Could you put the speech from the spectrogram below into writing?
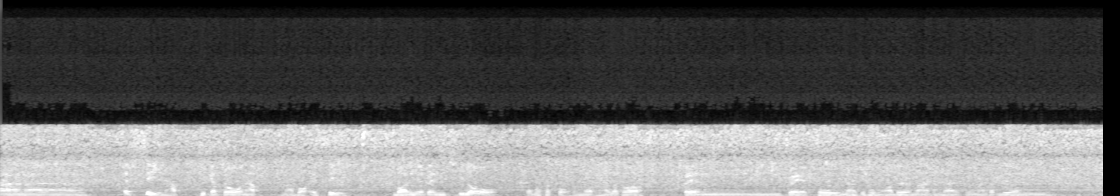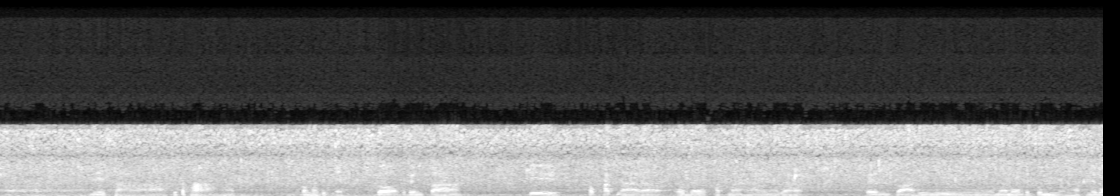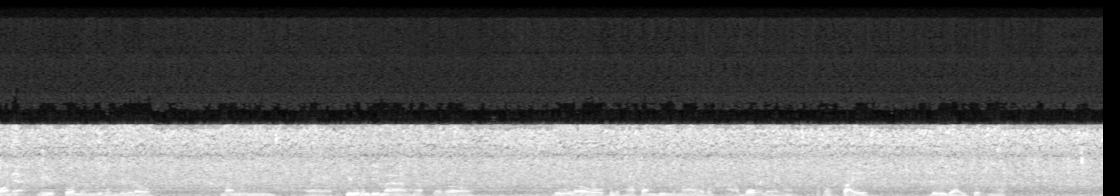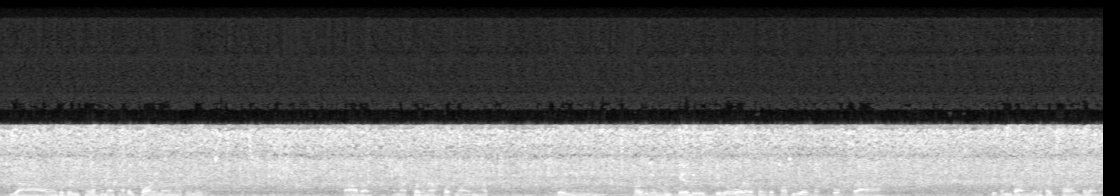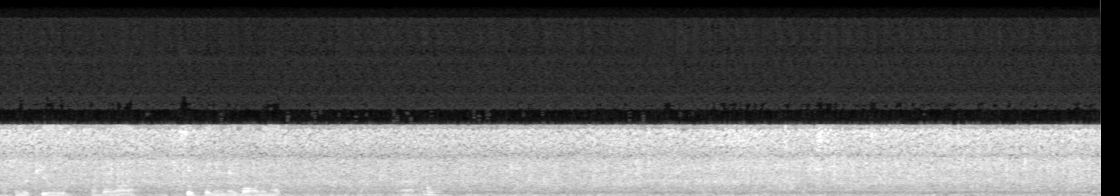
ามา S4 นะครับพิกาโจนะครับ มาบอก S4 บอกนี้จะเป็นชิโร่โอโมสโกทั้งหมดนะครับ แล้วก็เป็นเกรดสูงนะครับที่ผมออเดอร์มาตั้งแต่ประมาณสักเดือนเมษาพฤษภานะครับ 2011 ก็จะเป็นปลาที่เขาคัดมาแล้วโอโมคัดมาให้นะว่า เป็นปลาที่มีแนวโน้มเป็นตัวเหมียนะครับ ในบ่อเนี้ยมีอยู่ตัวหนึ่งที่ผมดูแล้ว มันผิวมันดีมากครับ แล้วก็ดูแล้วคุณภาพการบินมาก แล้วก็ขาวโบ๊ะเลยนะแล้วก็ไซส์ดูใหญ่สุดนะครับ ยาวจะเป็นลักษณะคาไปกอยหน่อยนะครับตัวนี้ปลาแบบอนาคตอนาคตหน่อยนะครับ ซึ่งเท่าที่ผมสังเกตดูกิโลหลายคนก็ชอบเลือกแบบพวกปลาที่ดำๆเนี่ยไม่ค่อยช้อนเท่าไหร่ครับตัวนี้ผิวต้องบอกว่าสุดตัวหนึงในบ่อเลยครับ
